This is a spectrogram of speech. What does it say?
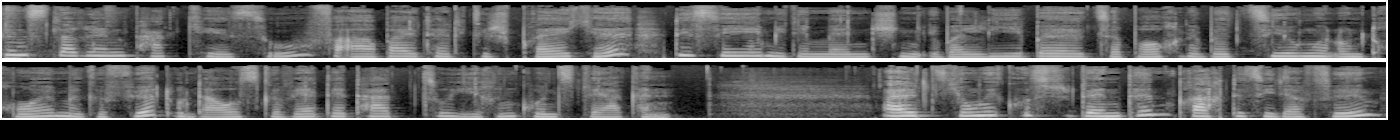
Künstlerin Park Hye-soo verarbeitet Gespräche, die sie mit den Menschen über Liebe, zerbrochene Beziehungen und Träume geführt und ausgewertet hat, zu ihren Kunstwerken. Als junge Kunststudentin brachte sie der Film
